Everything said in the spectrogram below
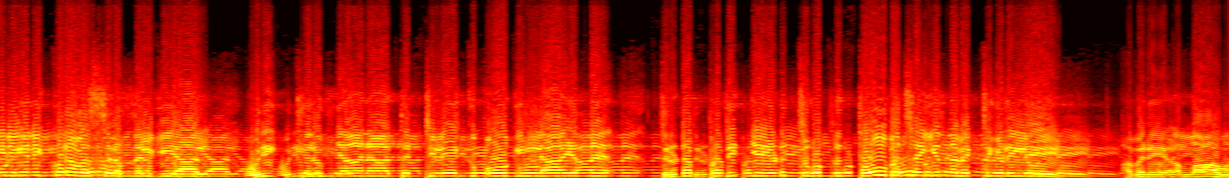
ഇനി എനിക്കൊരവസരം നൽകിയാൽ ഒരിക്കലും ഞാൻ ആ തെറ്റിലേക്ക് പോകില്ല എന്ന് ദൃഢപ്രതിജ്ഞ എടുത്തുകൊണ്ട് തോപ ചെയ്യുന്ന വ്യക്തികളില്ലേ അവരെ അള്ളാഹു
